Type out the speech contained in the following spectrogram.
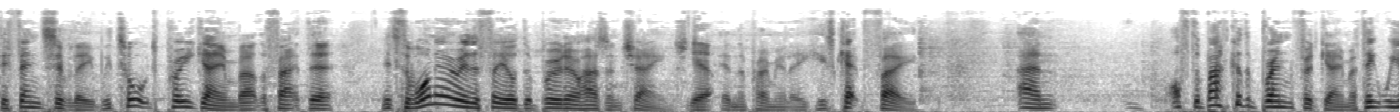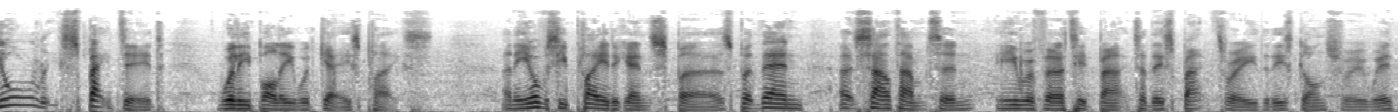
defensively, we talked pre-game about the fact that it's the one area of the field that Bruno hasn't changed Yeah. in the Premier League. He's kept faith, and off the back of the Brentford game, I think we all expected Willy Boly would get his place. And he obviously played against Spurs, but then at Southampton, he reverted back to this back three that he's gone through with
